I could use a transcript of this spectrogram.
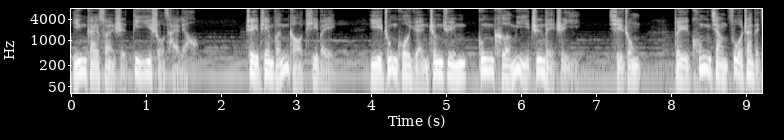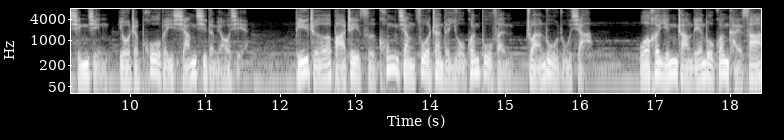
应该算是第一手材料。这篇文稿题为《以中国远征军攻克密支内之意》，其中对空降作战的情景有着颇为详细的描写。笔者把这次空降作战的有关部分转录如下：我和营长联络官凯撒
